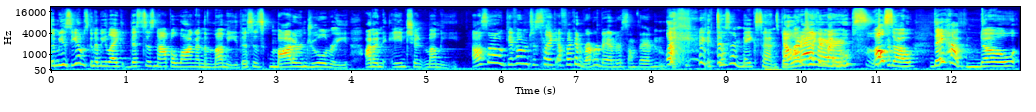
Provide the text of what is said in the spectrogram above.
the museum's gonna be like, this does not belong on the mummy. This is modern jewelry on an ancient mummy. Also, give him just like a fucking rubber band or something. Like It doesn't make sense, but whatever. taking my hoops. also, they have no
